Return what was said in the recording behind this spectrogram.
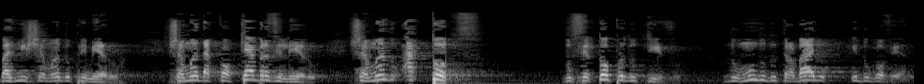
mas me chamando primeiro, chamando a qualquer brasileiro, chamando a todos do setor produtivo, do mundo do trabalho e do governo,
